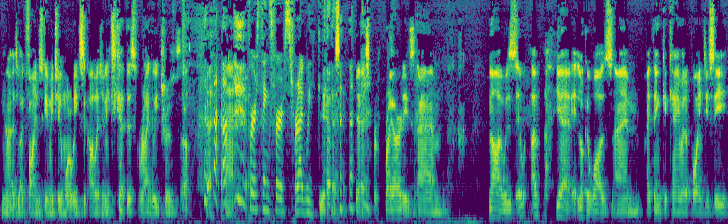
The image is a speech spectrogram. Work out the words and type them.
You know, I was like, "Fine, just give me two more weeks of college. I need to get this rag week through." So, uh, First things first, rag week. yes, yes, priorities. Um, no, it was, it, uh, yeah. It, look, it was. Um, I think it came at a point. You see,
